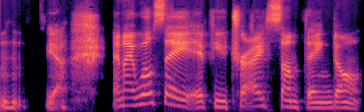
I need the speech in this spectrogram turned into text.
Mm-hmm. Yeah. And I will say, if you try something, don't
